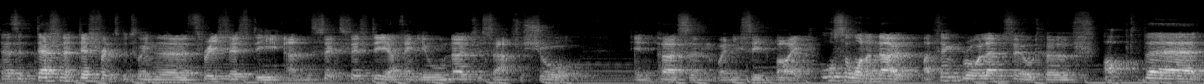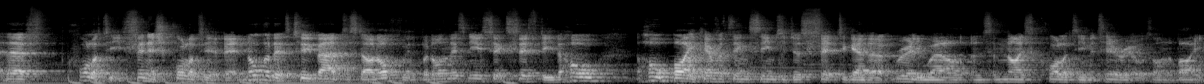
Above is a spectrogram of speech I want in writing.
There's a definite difference between the 350 and the 650. I think you will notice that for sure in person when you see the bike. Also want to note, I think Royal Enfield have upped their, their quality, finish quality a bit. Not that it's too bad to start off with, but on this new 650, the whole the whole bike, everything seems to just fit together really well and some nice quality materials on the bike.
